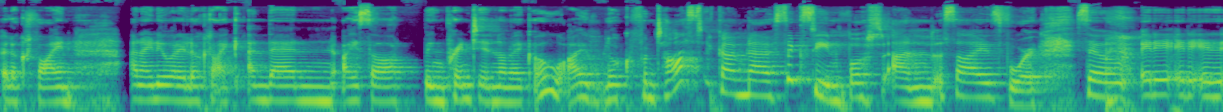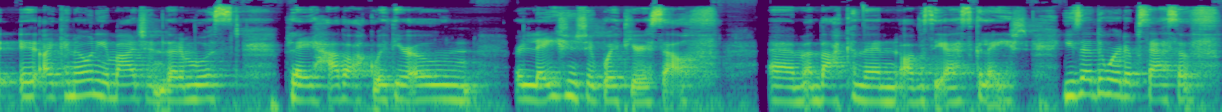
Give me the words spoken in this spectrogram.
I looked fine and I knew what I looked like. And then I saw it being printed and I'm like, oh, I look fantastic. I'm now 16 foot and a size four. So it, it, it, it, I can only imagine that it must play havoc with your own relationship with yourself um, and that can then obviously escalate. You said the word obsessive,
